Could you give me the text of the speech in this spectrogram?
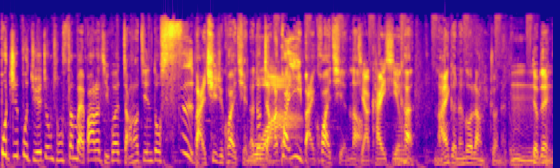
不知不觉中从三百八十几块涨到今天都四百七十块钱了，都涨了快一百块钱了，假开心！你看哪一个能够让你赚得多？嗯，对不对？嗯、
